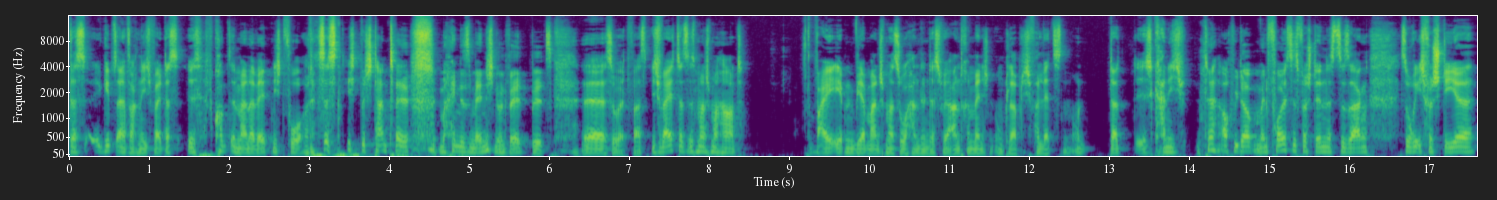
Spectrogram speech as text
Das gibt's einfach nicht, weil das ist, kommt in meiner Welt nicht vor. Das ist nicht Bestandteil meines Menschen- und Weltbilds, äh, so etwas. Ich weiß, das ist manchmal hart, weil eben wir manchmal so handeln, dass wir andere Menschen unglaublich verletzen und da kann ich ne, auch wieder mein vollstes Verständnis zu sagen, sorry, ich verstehe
